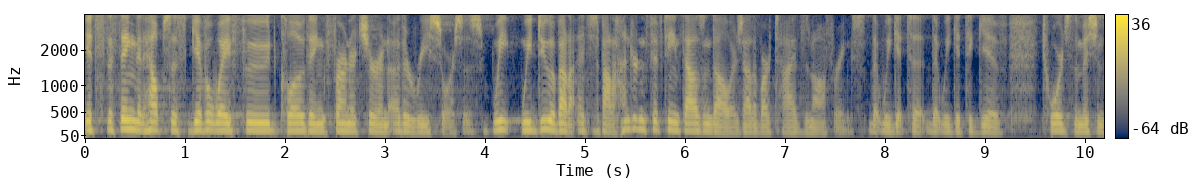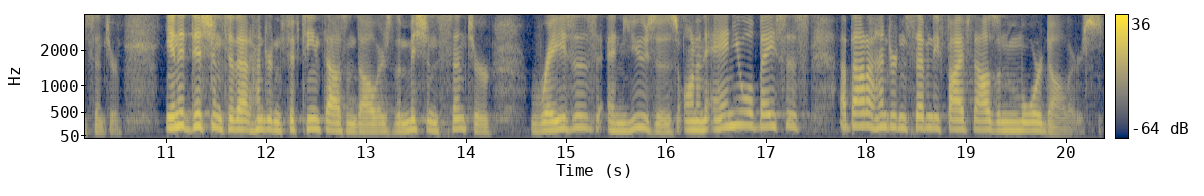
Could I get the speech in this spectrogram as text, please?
It's the thing that helps us give away food, clothing, furniture, and other resources. We, we do about it's about $115,000 out of our tithes and offerings that we get to that we get to give towards the mission center. In addition to that $115,000, the mission center raises and uses on an annual basis about 175,000 more dollars.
